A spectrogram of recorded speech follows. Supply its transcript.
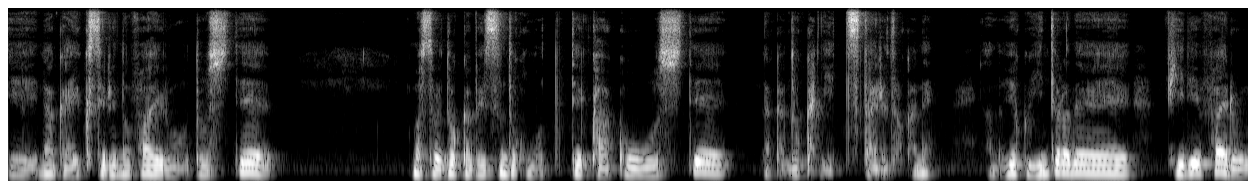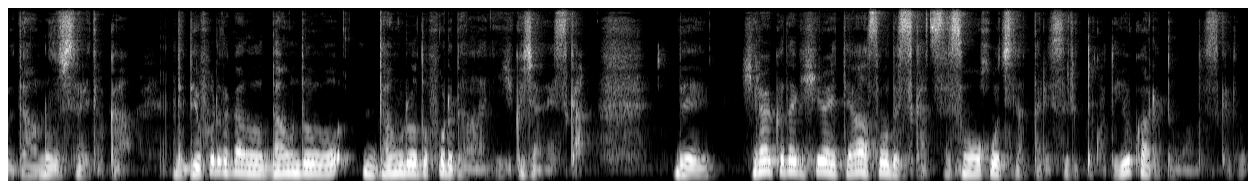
えー、なんか Excel のファイルを落として、まあそれどっか別のとこ持ってて加工をして、なんかどっかに伝えるとかね。あの、よくイントラで PDF ファイルをダウンロードしたりとか、で、デフォルトがダウンロード、ダウンロードフォルダーに行くじゃないですか。で、開くだけ開いて、ああ、そうですかってその放置だったりするってことよくあると思うんですけど、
